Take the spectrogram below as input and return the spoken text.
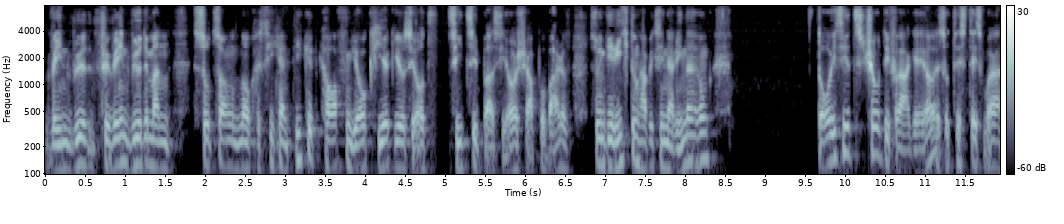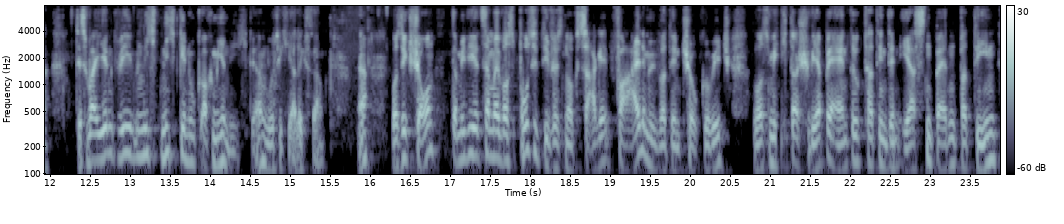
wen würd, für wen würde man sozusagen noch sich ein Ticket kaufen? Ja, Kirgios, ja, Tsitsipas, ja, Shapovalov, so in die Richtung habe ich es in Erinnerung da ist jetzt schon die Frage, ja. Also das, das war, das war irgendwie nicht, nicht genug, auch mir nicht, ja, muss ich ehrlich sagen. Ja. Was ich schon, damit ich jetzt einmal was Positives noch sage, vor allem über den Djokovic, was mich da schwer beeindruckt hat in den ersten beiden Partien,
